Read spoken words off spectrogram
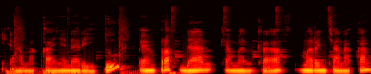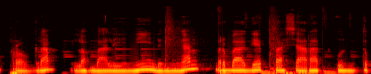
Ya, makanya dari itu Pemprov dan Kemenkraf merencanakan program Iloh Bali ini dengan berbagai prasyarat untuk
